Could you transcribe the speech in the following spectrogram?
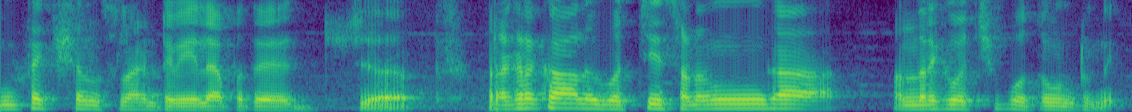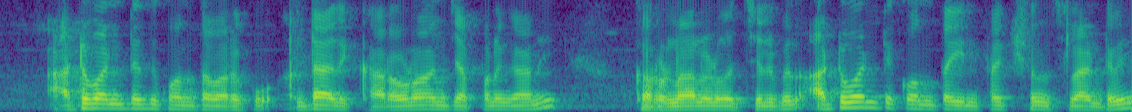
ఇన్ఫెక్షన్స్ లాంటివి లేకపోతే రకరకాలు వచ్చి సడన్గా అందరికీ వచ్చిపోతూ ఉంటుంది. అటువంటిది కొంతవరకు అంటే అది కరోనా అని చెప్పను కానీ కరోనాలో వచ్చి వెళ్ళిపోయింది. అటువంటి కొంత ఇన్ఫెక్షన్స్ లాంటివి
